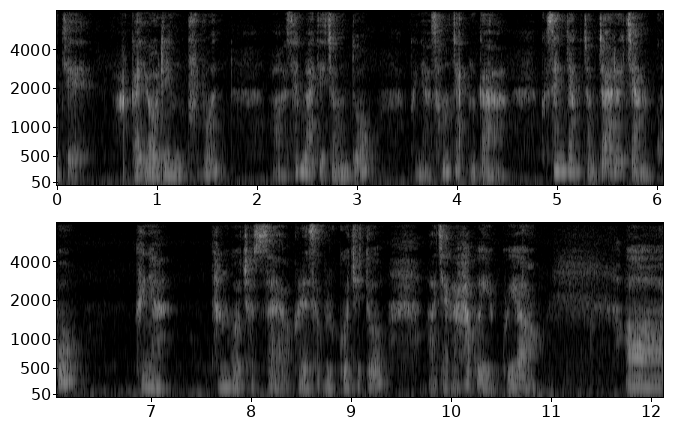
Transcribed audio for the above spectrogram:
이제 아까 여린 부분 어, 세 마디 정도 그냥 성장, 그러니까 그 생장점 자르지 않고 그냥 담궈줬어요. 그래서 물꽂이도 어, 제가 하고 있고요. 어,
